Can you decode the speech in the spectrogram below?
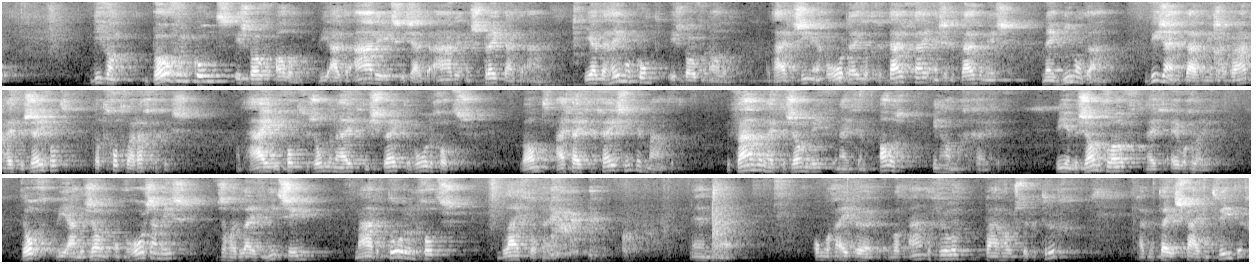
Die van boven komt, is boven allen. Wie uit de aarde is, is uit de aarde en spreekt uit de aarde. Wie uit de hemel komt, is boven allen. Wat hij gezien en gehoord heeft, dat getuigt hij en zijn getuigenis neemt niemand aan. Wie zijn getuigenis aanvaardt, heeft bezegeld dat God waarachtig is. Want hij die God gezonden heeft, die spreekt de woorden Gods. Want hij geeft de geest niet met mate. De vader heeft de zoon lief en heeft hem alles in handen gegeven. Wie in de zoon gelooft, heeft eeuwig leven. Doch wie aan de zoon ongehoorzaam is, zal het leven niet zien, maar de toren gods blijft op hem. En uh, om nog even wat aan te vullen, een paar hoofdstukken terug, uit Matthäus 25.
